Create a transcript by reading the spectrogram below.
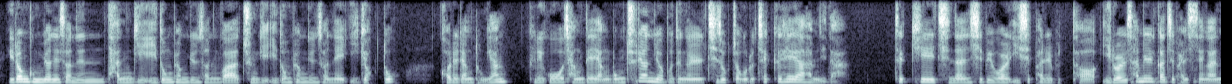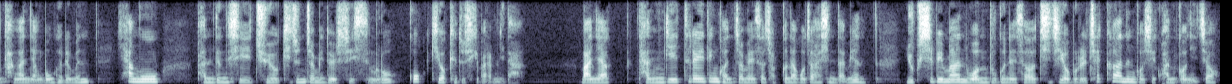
이런 국면에서는 단기 이동평균선과 중기 이동평균선의 이격도, 거래량 동향, 그리고 장대 양봉 출현 여부 등을 지속적으로 체크해야 합니다. 특히 지난 12월 28일부터 1월 3일까지 발생한 강한 양봉 흐름은 향후 반등 시 주요 기준점이 될 수 있으므로 꼭 기억해 두시기 바랍니다. 만약 단기 트레이딩 관점에서 접근하고자 하신다면 62만 원 부근에서 지지 여부를 체크하는 것이 관건이죠.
